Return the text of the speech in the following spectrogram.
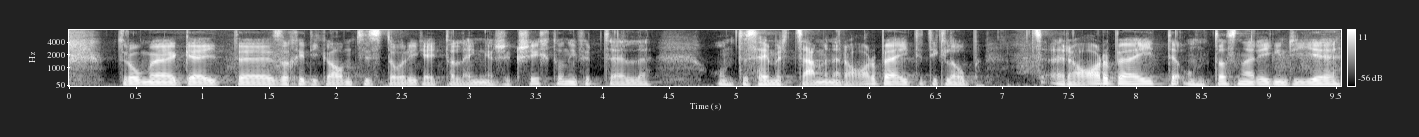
Darum äh, geht äh, so die ganze Story geht da länger. Es ist eine Geschichte, die ich erzähle. Und das haben wir zusammen erarbeitet. Ich glaube, zu erarbeiten und das dann irgendwie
